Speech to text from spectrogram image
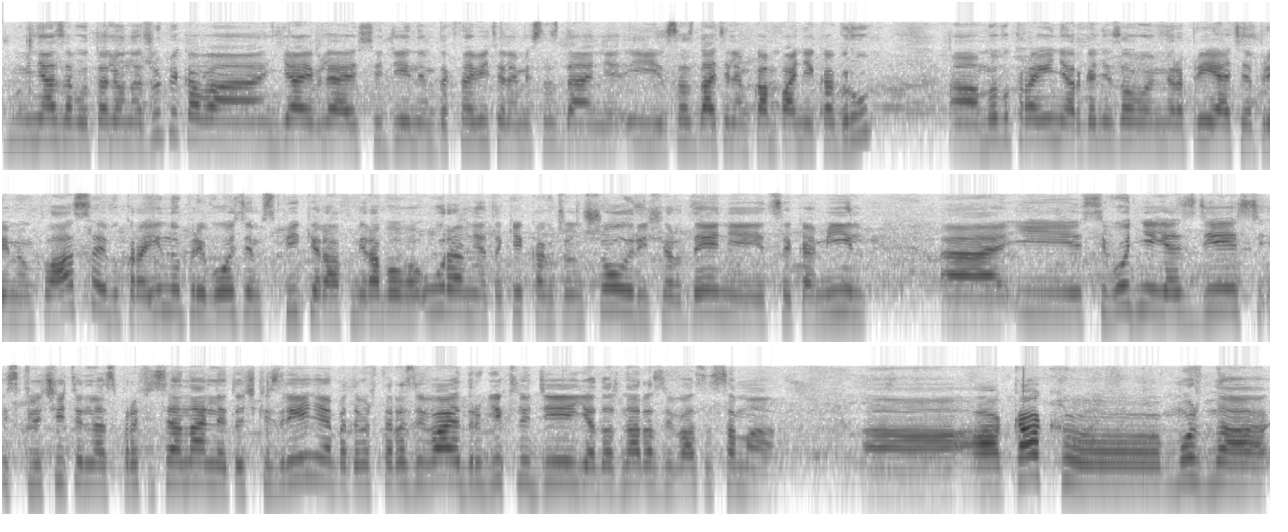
Меня зовут Алена Жупикова, я являюсь идейным вдохновителем и, создания, и создателем компании «К-групп». Мы в Украине организовываем мероприятия премиум-класса и в Украину привозим спикеров мирового уровня, таких как Джон Шоу, Ричард Дэнни, Ице Камиль. И сегодня я здесь исключительно с профессиональной точки зрения, потому что развивая других людей, я должна развиваться сама. А как э, можно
